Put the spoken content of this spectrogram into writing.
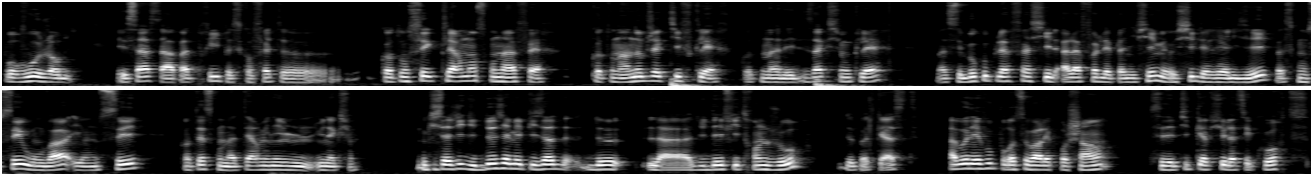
pour vous aujourd'hui. Et ça, ça a pas de prix parce qu'en fait, euh, quand on sait clairement ce qu'on a à faire, quand on a un objectif clair, quand on a des actions claires, bah c'est beaucoup plus facile à la fois de les planifier mais aussi de les réaliser parce qu'on sait où on va et on sait quand est-ce qu'on a terminé une, action. Donc il s'agit du deuxième épisode de la, du défi 30 jours de podcast. Abonnez-vous pour recevoir les prochains. C'est des petites capsules assez courtes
